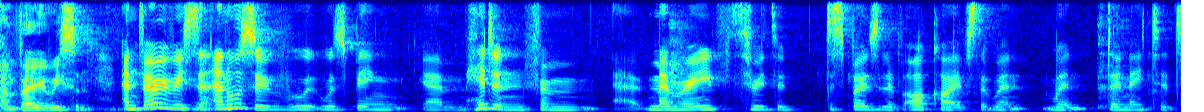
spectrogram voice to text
And very recent. and very recent, and also w- was being um, hidden from uh, memory through the disposal of archives that weren't weren't donated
